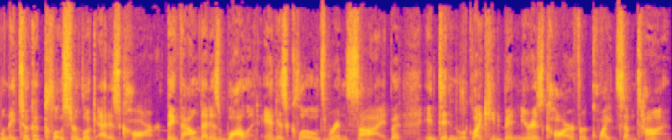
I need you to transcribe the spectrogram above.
When they took a closer look at his car, they found that his wallet and his clothes were inside, but it didn't look like he'd been near his car for quite some time.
